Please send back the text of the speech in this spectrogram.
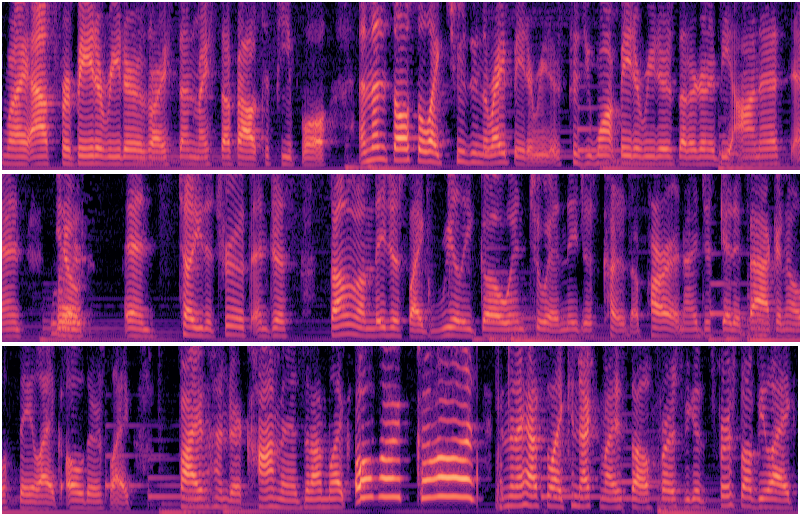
when I ask for beta readers or I send my stuff out to people. And then it's also like choosing the right beta readers because you want beta readers that are going to be honest and you right. know and tell you the truth and just some of them they just like really go into it and they just cut it apart and I just get it back and i'll say like oh there's like 500 comments and I'm like oh my god and then I have to like connect myself first because first I'll be like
